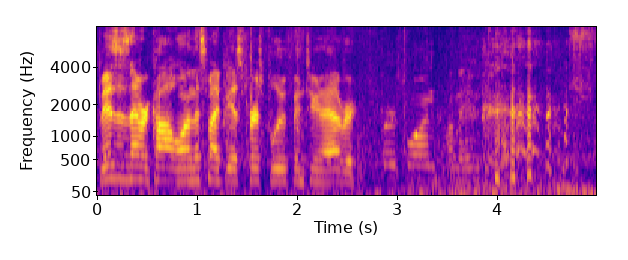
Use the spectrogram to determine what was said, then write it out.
Biz has never caught one. This might be his first bluefin tuna ever. First one on the hidden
